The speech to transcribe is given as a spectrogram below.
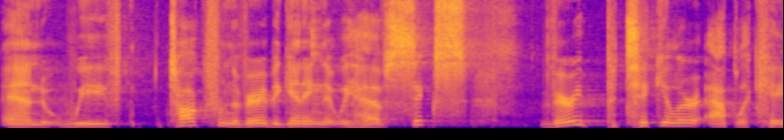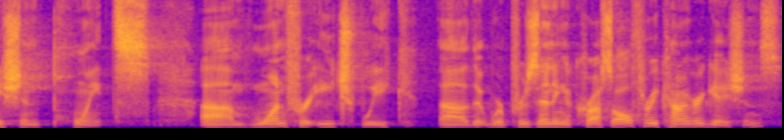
And we've talked from the very beginning that we have six very particular application points, um, one for each week uh, that we're presenting across all three congregations.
